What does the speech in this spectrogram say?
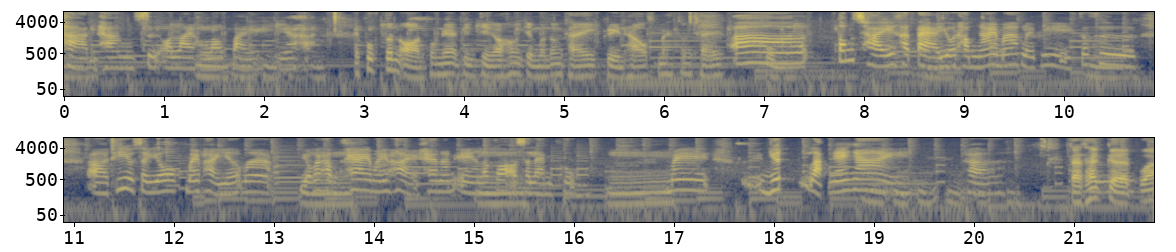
ผ่านทางสื่อออนไลน์ของเราไปอย่างเงี้ยค่ะไอ้พวกต้นอ่อนพวกเนี้ยจริงๆเอาเข้าจริงมันต้องใช้ greenhouse ไหมต้องใช้อ่าปุ่มต้องใช้ค่ะแต่โยทำง่ายมากเลยพี่ก็คือออาที่อยู่สยกไม้ไผ่เยอะมากโยก็อืมทำแค่ไม้ไผ่แค่นั้นเอง แล้วก็อืมเอาแสแลนคลุมอืมไม่ยึดหลักง่ายอืมอืมอืมๆค่ะแต่ถ้าเกิดว่า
